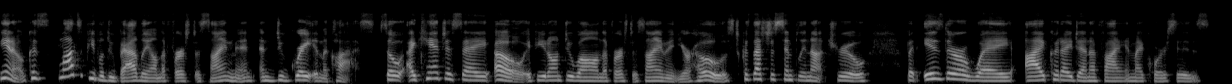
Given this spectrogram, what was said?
you know, because lots of people do badly on the first assignment and do great in the class. So I can't just say, oh, if you don't do well on the first assignment, you're host, because that's just simply not true. But is there a way I could identify in my courses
